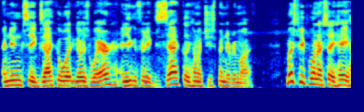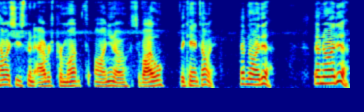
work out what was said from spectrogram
and you can see exactly what goes where and you can fit exactly how much you spend every month. Most people when I say, "Hey, how much do you spend average per month on, you know, survival?" they can't tell me. They have no idea. They have no idea.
